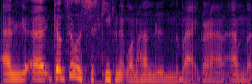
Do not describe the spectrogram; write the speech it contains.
and uh, Godzilla's just keeping it 100 in the background, and.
